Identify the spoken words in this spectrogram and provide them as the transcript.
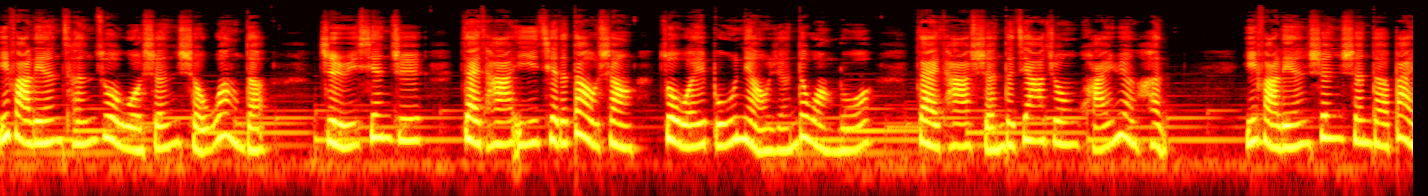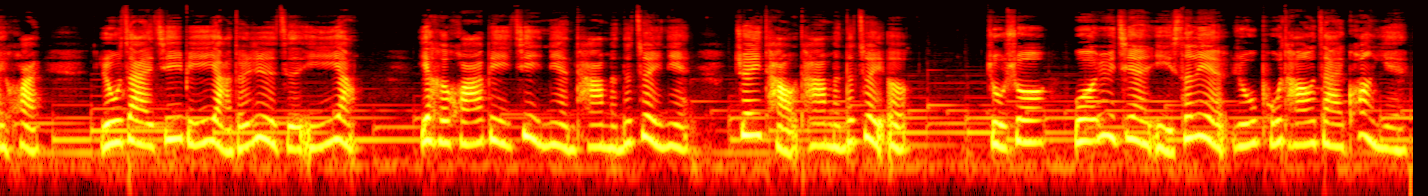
以法莲曾做我神守望的，至于先知，在他一切的道上作为捕鸟人的网罗，在他神的家中怀怨恨。以法莲深深的败坏，如在基比亚的日子一样。耶和华必纪念他们的罪孽，追讨他们的罪恶。主说。我遇见以色列如葡萄在旷野，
